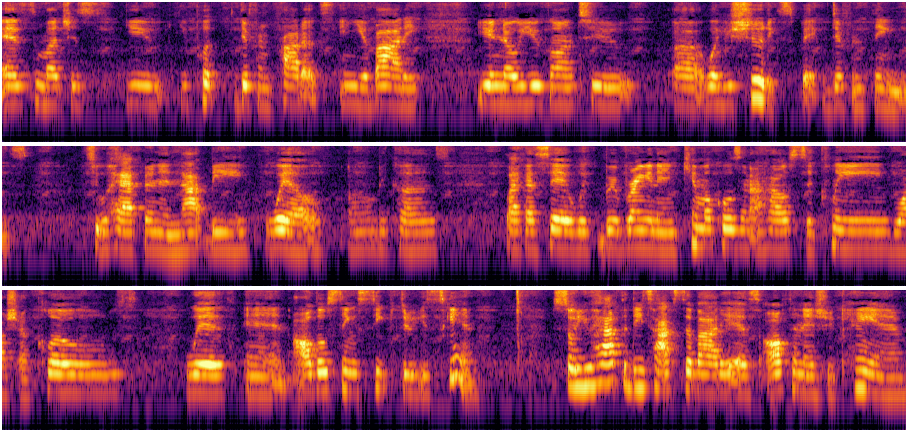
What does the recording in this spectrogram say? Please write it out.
as much as you you put different products in your body, you know you're going to uh, well you should expect different things to happen and not be well um, because like I said with, we're bringing in chemicals in our house to clean wash our clothes with and all those things seep through your skin. So you have to detox the body as often as you can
